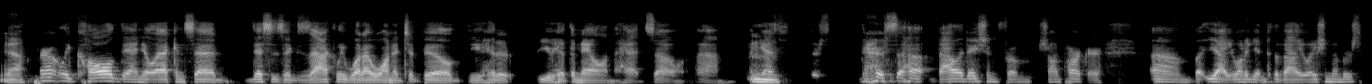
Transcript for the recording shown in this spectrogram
Yeah. Apparently called Daniel Ek and said, This is exactly what I wanted to build. You hit it you hit the nail on the head. So um, I mm-hmm. guess there's there's a validation from Sean Parker. Um, but yeah, you want to get into the valuation numbers?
